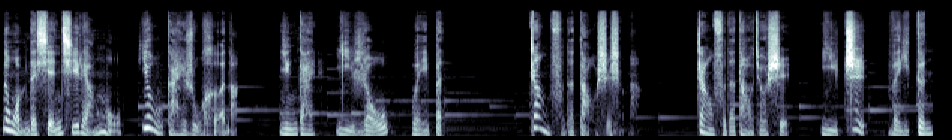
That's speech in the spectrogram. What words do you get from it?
那我们的贤妻良母又该如何呢？应该以柔为本。丈夫的道是什么？丈夫的道就是以智为根。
